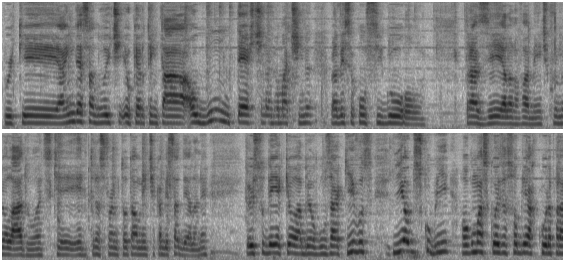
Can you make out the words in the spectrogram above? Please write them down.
Porque ainda essa noite eu quero tentar algum teste na gamatina pra ver se eu consigo trazer ela novamente pro meu lado antes que ele transforme totalmente a cabeça dela, né? Eu estudei aqui, eu abri alguns arquivos e eu descobri algumas coisas sobre a cura para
